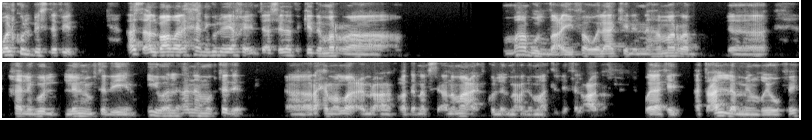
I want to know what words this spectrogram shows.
والكل بيستفيد. أسأل بعض الأحيان يقول لي يا أخي أنت أسئلتك كذا مرة ما أقول ضعيفة ولكن إنها مرة خلينا نقول للمبتدئين. إيوه أنا مبتدئ. رحم الله عمران قدر نفسي. أنا ما أعرف كل المعلومات اللي في العالم ولكن أتعلم من ضيوفي.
